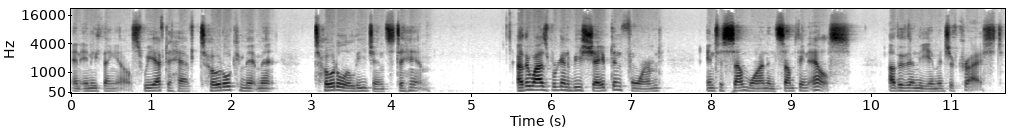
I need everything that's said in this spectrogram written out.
and anything else. We have to have total commitment, total allegiance to Him. Otherwise, we're going to be shaped and formed into someone and something else other than the image of Christ.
